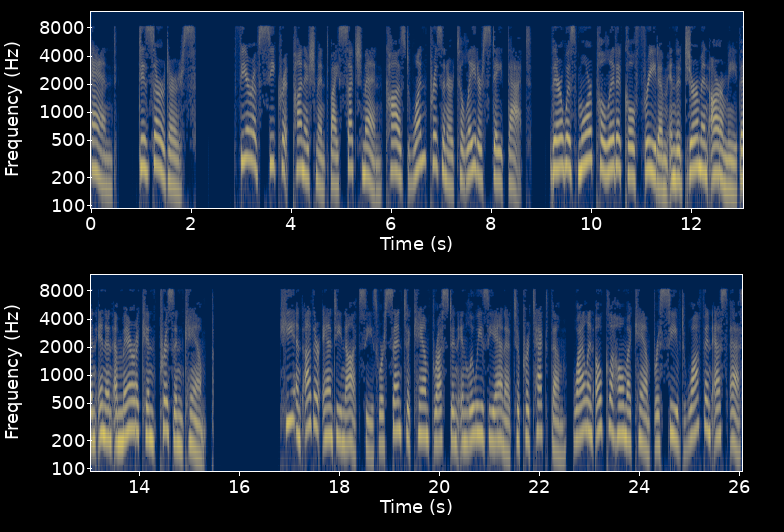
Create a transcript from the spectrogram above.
and deserters. Fear of secret punishment by such men caused one prisoner to later state that there was more political freedom in the German army than in an American prison camp. He and other anti-Nazis were sent to Camp Ruston in Louisiana to protect them, while an Oklahoma camp received Waffen-SS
